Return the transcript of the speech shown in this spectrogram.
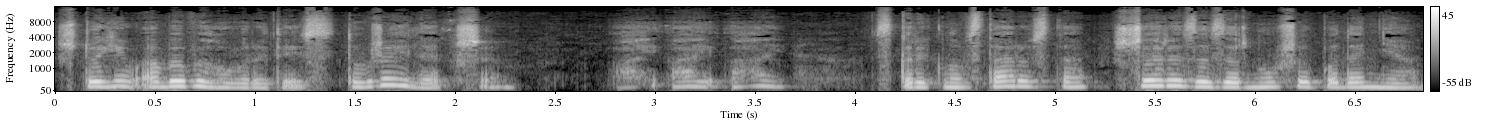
що їм, аби виговоритись, то вже й легше. Ай, ай, ай. Скрикнув староста, ще раз зазирнувши в подання.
